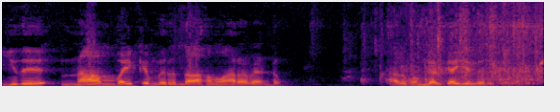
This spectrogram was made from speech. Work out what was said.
இது நாம் வைக்கும் விருந்தாக மாற வேண்டும். அது உங்கள் கையில் இருக்கிறது.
